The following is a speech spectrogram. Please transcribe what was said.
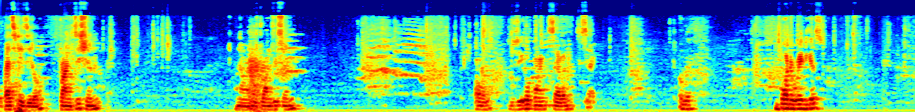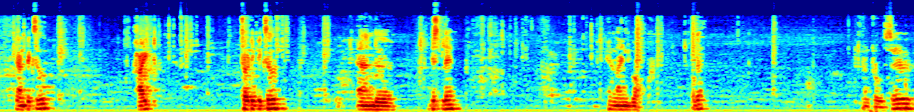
opacity 0 transition. Now the transition of 0.7 sec okay. Border radius 10 pixel. Height 30 pixel. And uh, display. Inline block. Okay. Control save.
